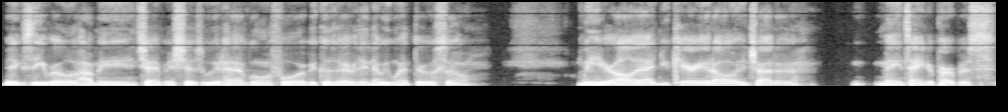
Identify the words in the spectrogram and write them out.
big zero of how many championships we would have going forward because of everything that we went through. So we hear all that and you carry it all and try to maintain your purpose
